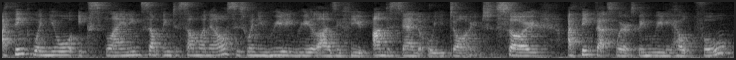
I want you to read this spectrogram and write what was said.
I think when you're explaining something to someone else is when you really realize if you understand it or you don't. So I think that's where it's been really helpful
